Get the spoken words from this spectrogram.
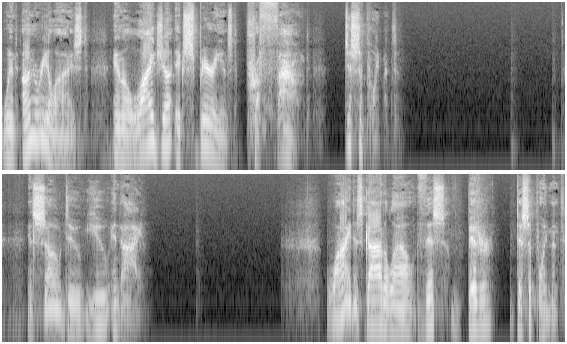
went unrealized, and Elijah experienced profound disappointment. And so do you and I. Why does God allow this bitter disappointment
